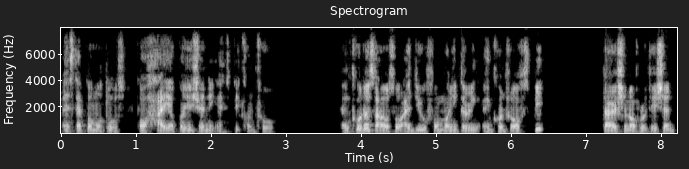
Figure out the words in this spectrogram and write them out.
and stepper motors for higher positioning and speed control. Encoders are also ideal for monitoring and control of speed, direction of rotation,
